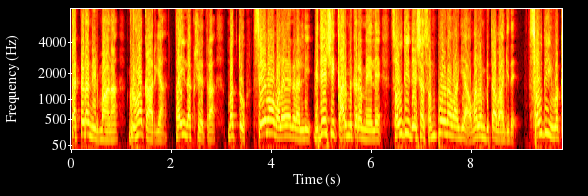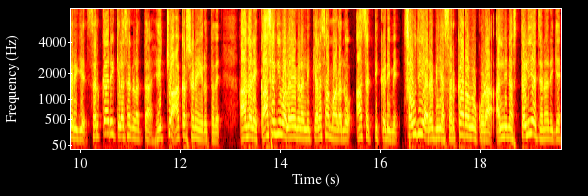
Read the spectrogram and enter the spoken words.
ಕಟ್ಟಡ ನಿರ್ಮಾಣ, ಗೃಹ ಕಾರ್ಯ, ತೈಲ ಕ್ಷೇತ್ರ ಮತ್ತು ಸೇವಾ ವಲಯಗಳಲ್ಲಿ ವಿದೇಶಿ ಕಾರ್ಮಿಕರ ಮೇಲೆ ಸೌದಿ ದೇಶ ಸಂಪೂರ್ಣವಾಗಿ ಅವಲಂಬಿತವಾಗಿದೆ. ಸೌದಿ ಯುವಕರಿಗೆ ಸರ್ಕಾರಿ ಕೆಲಸಗಳತ್ತ ಹೆಚ್ಚು ಆಕರ್ಷಣೆ ಇರುತ್ತದೆ. ಆದರೆ ಖಾಸಗಿ ವಲಯಗಳಲ್ಲಿ ಕೆಲಸ ಮಾಡಲು ಆಸಕ್ತಿ ಕಡಿಮೆ. ಸೌದಿ ಅರೇಬಿಯಾ ಸರ್ಕಾರವೂ ಕೂಡ ಅಲ್ಲಿನ ಸ್ಥಳೀಯ ಜನರಿಗೆ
